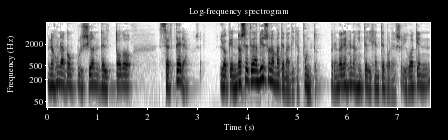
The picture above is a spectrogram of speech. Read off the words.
no es una conclusión del todo certera. Lo que no se te dan bien son las matemáticas, punto. Pero no eres menos inteligente por eso. Igual que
